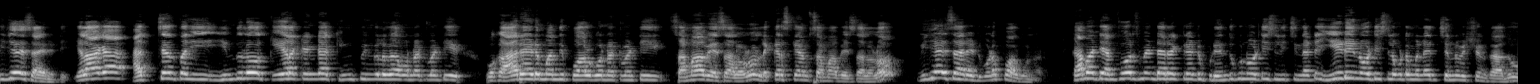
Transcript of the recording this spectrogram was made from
విజయసాయి రెడ్డి. ఇలాగా అత్యంత ఈ ఇందులో కీలకంగా కింగ్ పింగులుగా ఉన్నటువంటి ఒక ఆరేడు మంది పాల్గొన్నటువంటి సమావేశాలలో లిక్కర్ స్కామ్ సమావేశాలలో విజయసాయి రెడ్డి కూడా పాల్గొన్నాడు. కాబట్టి ఎన్ఫోర్స్మెంట్ డైరెక్టరేట్ ఇప్పుడు ఎందుకు నోటీసులు ఇచ్చిందంటే ఈడీ నోటీసులు ఇవ్వడం అనేది చిన్న విషయం కాదు.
